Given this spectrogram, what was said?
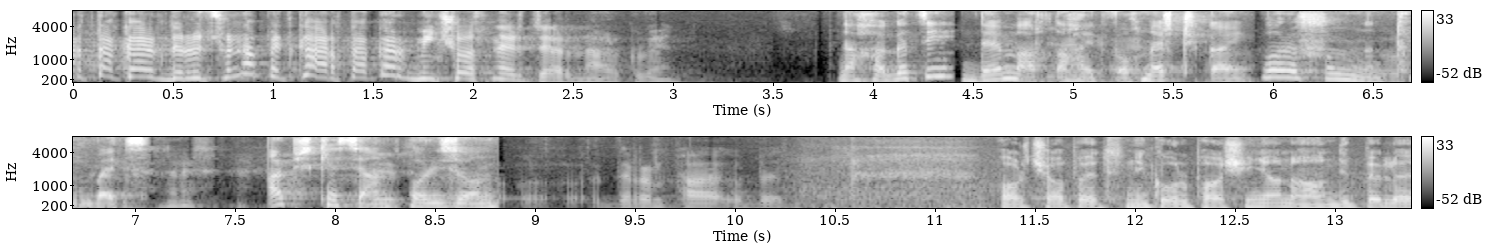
Արտակարգ դրությունը պետք է արտակարգ միջոցներ ձեռնարկվեն։ Նախագծին դեմ արտահայտվողներ չկային։ Որոշումն ընդունվեց։ Արփիշ Քեսյան, Հորիզոն դրմփա Վարչապետ Նիկոլ Փաշինյանը հանդիպել է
